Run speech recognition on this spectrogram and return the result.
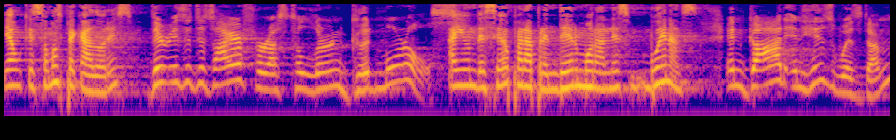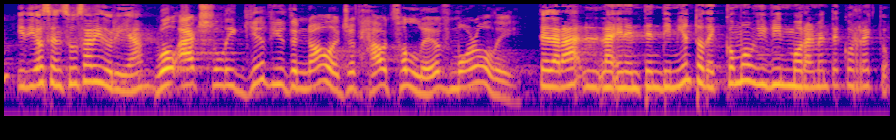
Y aunque somos pecadores, there is a desire for us to learn good morals. hay un deseo para aprender morales buenas. And God, in His wisdom, Y Dios en su sabiduría will actually give you the knowledge of how to live morally. te dará la- el entendimiento de cómo vivir moralmente correcto.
